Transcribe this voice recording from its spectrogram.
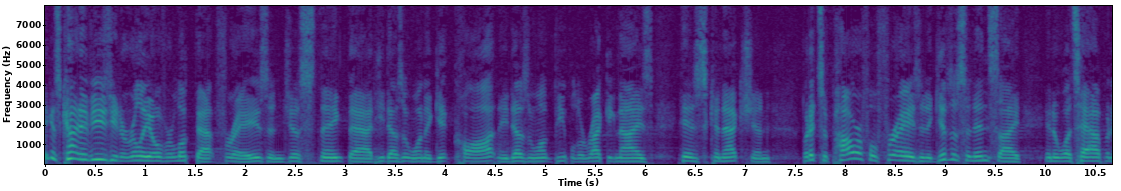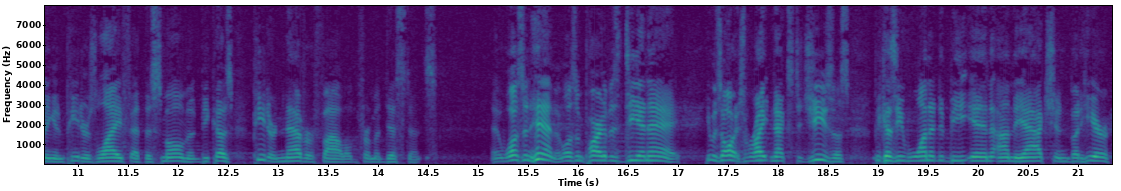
I think it's kind of easy to really overlook that phrase and just think that he doesn't want to get caught and he doesn't want people to recognize his connection. But it's a powerful phrase and it gives us an insight into what's happening in Peter's life at this moment because Peter never followed from a distance. It wasn't him, it wasn't part of his DNA. He was always right next to Jesus because he wanted to be in on the action. But here,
